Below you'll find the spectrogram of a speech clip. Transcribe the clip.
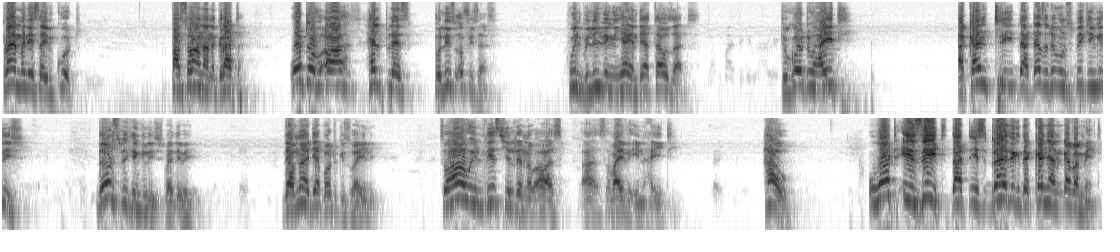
prime minister in quote, persona non grata, what of our helpless police officers who will be living here in their thousands to go to Haiti, a country that doesn't even speak English? They don't speak English, by the way. They have no idea about Kiswahili. So how will these children of ours uh, survive in Haiti? How? What is it that is driving the Kenyan government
